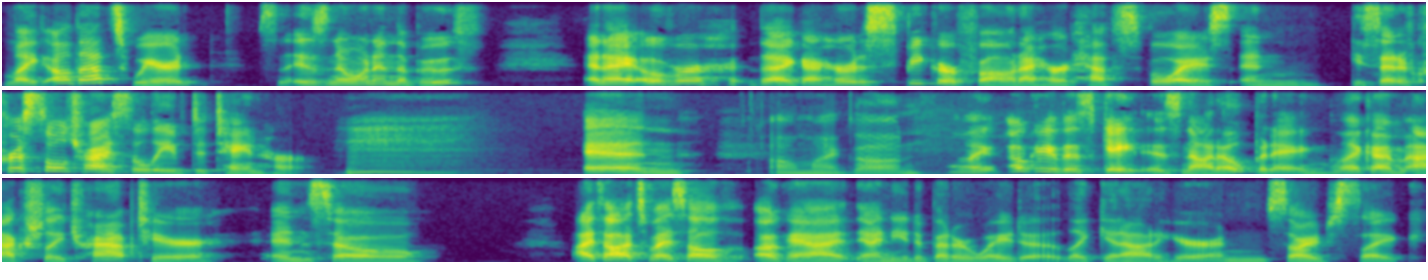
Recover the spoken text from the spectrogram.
Like, oh, that's weird. Is no one in the booth? And I over like I heard a speakerphone. I heard Hef's voice, and he said, "If Crystal tries to leave, detain her." and oh my god, I'm like, okay, this gate is not opening. Like I'm actually trapped here. And so I thought to myself, okay, I, I need a better way to like get out of here. And so I just like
